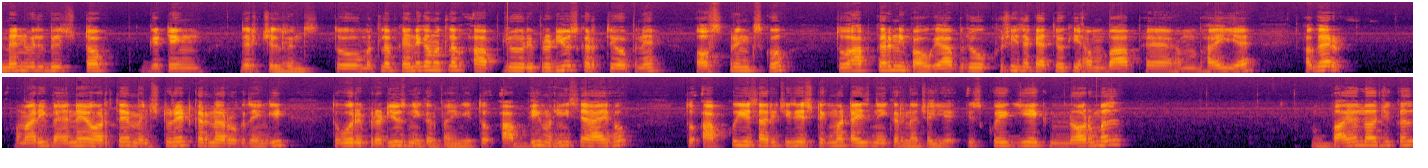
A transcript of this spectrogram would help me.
man will be stop getting their children's तो मतलब कहने का मतलब आप जो रिप्रोड्यूस करते हो अपने ऑफ़ को तो आप कर नहीं पाओगे। आप जो खुशी से कहते हो कि हम बाप है, हम भाई है, अगर हमारी बहनें औरतें मेंस्टुरेट करना रोक देंगी तो वो रिप्रोड्यूस नहीं कर पाएँगी। तो आप भी वहीं से आए हो तो आपको ये सारी चीज़ें स्टिग्माटाइज नहीं करना चाहिए। इसको एक, ये एक नॉर्मल बायोलॉजिकल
